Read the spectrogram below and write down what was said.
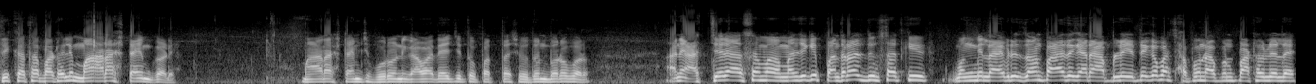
ती कथा पाठवली महाराष्ट्र टाईमकडे. महाराष्ट्र टाईमची पुरवणी गावात यायची तो पत्ता शोधून बरोबर. आणि आश्चर्य असं म म्हणजे की पंधराच दिवसात की मग मी लायब्ररीत जाऊन पाहायचं की अरे आपलं येते का बा? छापून आपण पाठवलेलं आहे.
